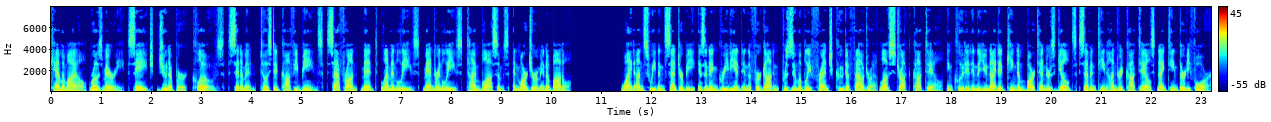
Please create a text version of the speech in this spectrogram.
chamomile, rosemary, sage, juniper, cloves, cinnamon, toasted coffee beans, saffron, mint, lemon leaves, mandarin leaves, thyme blossoms, and marjoram in a bottle. White unsweetened centerbe is an ingredient in the forgotten presumably French coup de foudre love struck cocktail, included in the United Kingdom Bartenders Guild's 1700 cocktails 1934.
